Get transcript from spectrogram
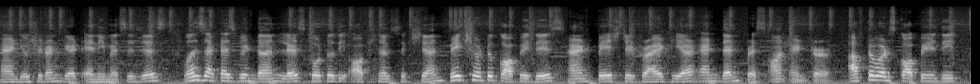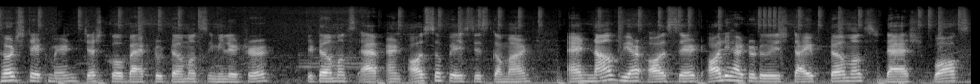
and you shouldn't get any messages. Once that has been done, let's go to the optional section. Make sure to copy this and paste it right here and then press on enter. Afterwards copy the third statement. Just go back to Termux emulator, the Termux app and also paste this command and now we are all set all you have to do is type termux dash box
